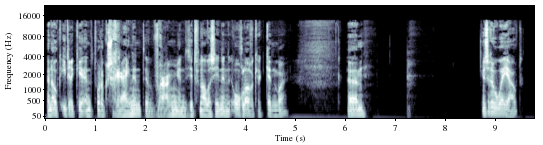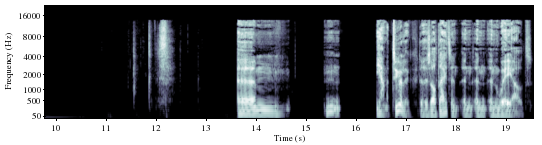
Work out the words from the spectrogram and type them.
En ook iedere keer, en het wordt ook schrijnend en wrang... en er zit van alles in en ongelooflijk herkenbaar. Ehm, is er een way out? Ehm, ja, natuurlijk. Er is altijd een, een, een, een way out.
